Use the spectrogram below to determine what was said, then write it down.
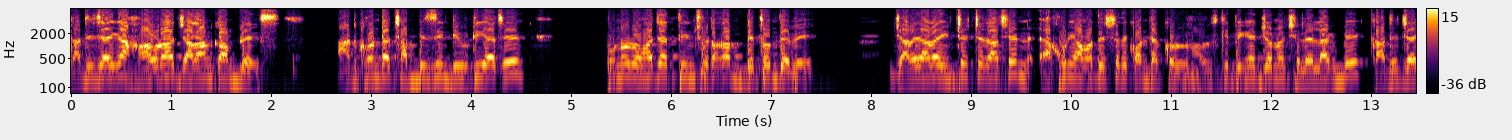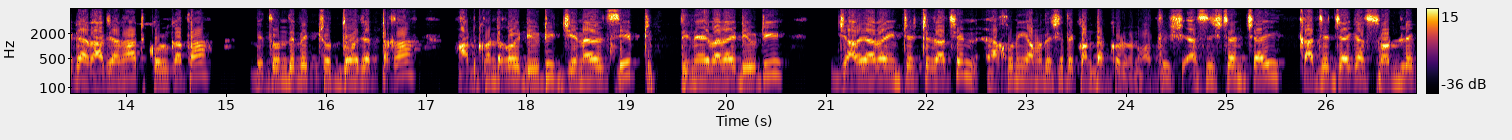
কাজের জায়গা হাওড়া জালান কমপ্লেক্স আট ঘণ্টা ছাব্বিশ দিন ডিউটি আছে, পনেরো হাজার তিনশো টাকা বেতন দেবে। যারা যারা ইন্টারেস্টেড আছেন, এখনই আমাদের সাথে কন্ট্যাক্ট করুন। হাউসকিপিং এর জন্য ছেলে লাগবে, কাজের জায়গা রাজারহাট, কলকাতা, বেতন দেবে চোদ্দ হাজার টাকা। আট ঘণ্টা করে ডিউটি জেনারেল শিফট দিনের বেলায় ডিউটি যারা যারা ইন্টারেস্টেড আছেন, এখনই আমাদের সাথে কন্ট্যাক্ট করুন। অফিস অ্যাসিস্ট্যান্ট চাই, কাজের জায়গা Salt Lake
